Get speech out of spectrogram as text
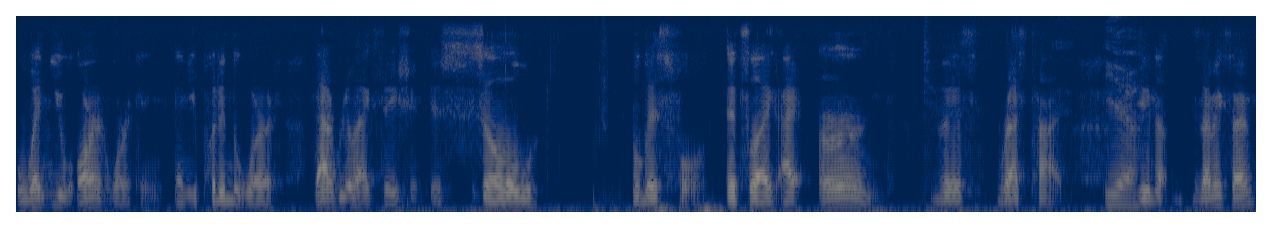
when you aren't working and you put in the work, that relaxation is so blissful. It's like I earned this rest time. yeah You know, does that make sense?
